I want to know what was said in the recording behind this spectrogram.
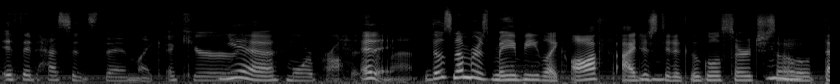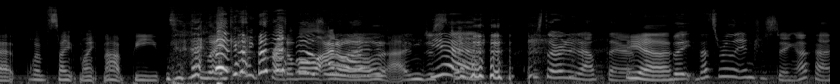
if it has since then like a accrued Yeah. more profit And from that. those numbers may be like off. I just Mhm. did a Google search, Mm-hmm. so that website might not be like incredible. I don't know. I'm just Yeah. Just throwing it out there. yeah. But that's really interesting. Okay.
